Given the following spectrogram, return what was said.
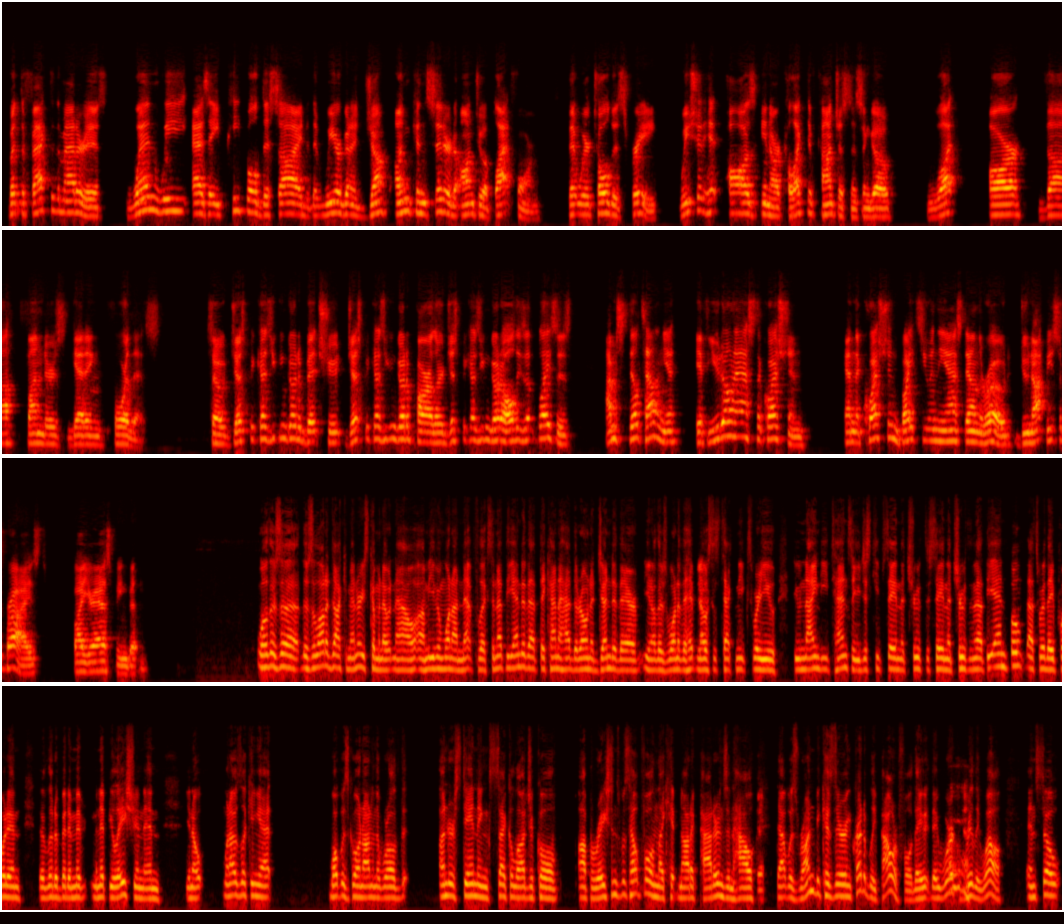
But the fact of the matter is, when we as a people decide that we are going to jump unconsidered onto a platform that we're told is free, we should hit pause in our collective consciousness and go, what are the funders getting for this? So just because you can go to BitChute, just because you can go to Parler, just because you can go to all these other places, I'm still telling you, if you don't ask the question and the question bites you in the ass down the road, do not be surprised by your ass being bitten. Well, there's a there's a lot of documentaries coming out now, um, even one on Netflix, and at the end of that, they kind of had their own agenda there. You know, there's one of the hypnosis yeah. techniques where you do 90-10, so you just keep saying the truth to saying the truth, and at the end, boom, that's where they put in their little bit of ma- manipulation. And you know, when I was looking at what was going on in the world, understanding psychological operations was helpful and like hypnotic patterns and how yeah. that was run because they're incredibly powerful. They they work oh, yeah. really well. And so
